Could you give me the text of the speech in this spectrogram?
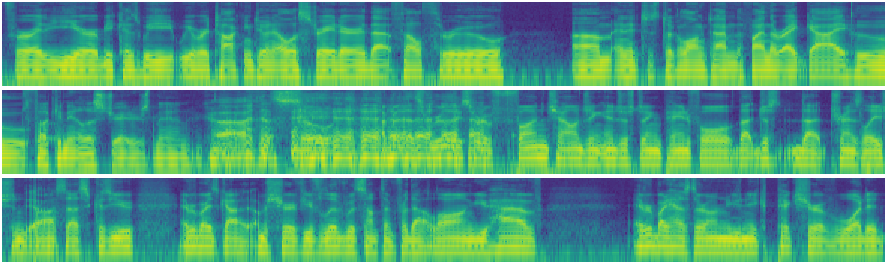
for a year because we we were talking to an illustrator that fell through. um, and it just took a long time to find the right guy who. Fucking illustrators, man. God, I bet that's so. I bet that's really sort of fun, challenging, interesting, painful. That just that translation Yeah. process because you, everybody's got. I'm sure if you've lived with something for that long, you have. Everybody has their own unique picture of what it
